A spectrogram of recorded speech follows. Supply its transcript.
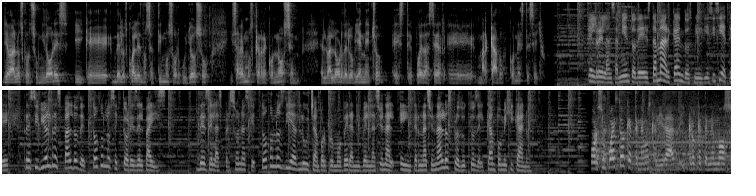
llevar a los consumidores y que, de los cuales nos sentimos orgullosos y sabemos que reconocen el valor de lo bien hecho, este, pueda ser eh, marcado con este sello. El relanzamiento de esta marca en 2017 recibió el respaldo de todos los sectores del país, desde las personas que todos los días luchan por promover a nivel nacional e internacional los productos del campo mexicano. Por supuesto que tenemos calidad y creo que tenemos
